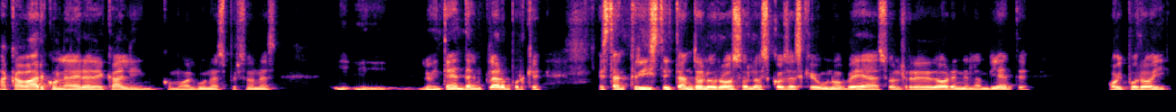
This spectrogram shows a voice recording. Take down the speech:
acabar con la era de Kali, como algunas personas lo intentan, claro, porque es tan triste y tan doloroso las cosas que uno ve a su alrededor en el ambiente, hoy por hoy,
